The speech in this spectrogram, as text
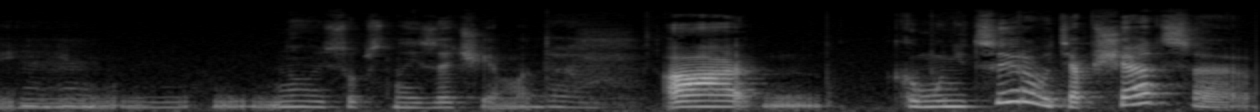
И, mm Ну и, собственно, и зачем это. Да. А коммуницировать, общаться,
